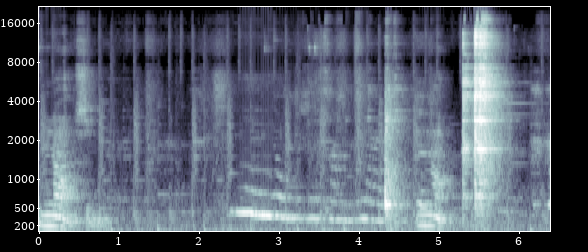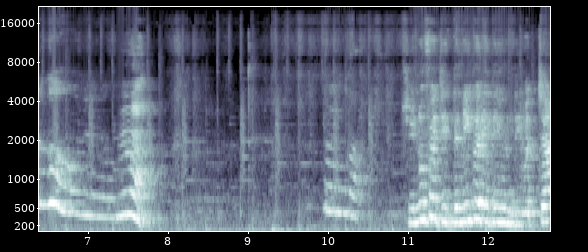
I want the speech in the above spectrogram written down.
ਨੋ ਸ਼ਿਨ ਨੋ। ਨੋ। ਸ਼ਿਨੂ ਫੇ ਜਿੱਦ ਨਹੀਂ ਕਰੀਦੀ ਹੁੰਦੀ ਬੱਚਾ।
